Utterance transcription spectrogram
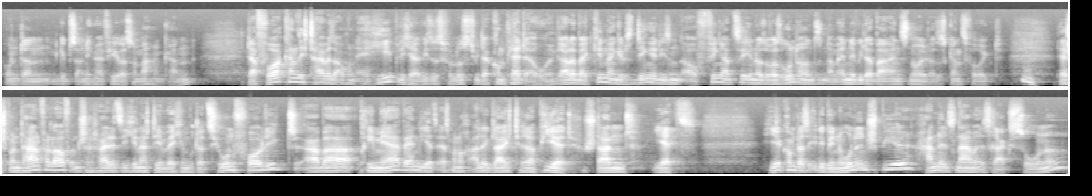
und dann gibt es auch nicht mehr viel, was man machen kann. Davor kann sich teilweise auch ein erheblicher Visusverlust wieder komplett erholen. Gerade bei Kindern gibt es Dinge, die sind auf Fingerzehen oder sowas runter und sind am Ende wieder bei 1-0. Das ist ganz verrückt. Hm. Der Spontanverlauf unterscheidet sich je nachdem, welche Mutation vorliegt, aber primär werden die jetzt erstmal noch alle gleich therapiert. Stand jetzt. Hier kommt das Idebenon ins Spiel. Handelsname ist Raxone.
